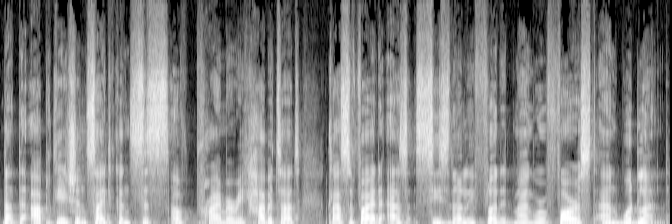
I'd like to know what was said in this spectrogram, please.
that the application site consists of primary habitat classified as seasonally flooded mangrove forest and woodland.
